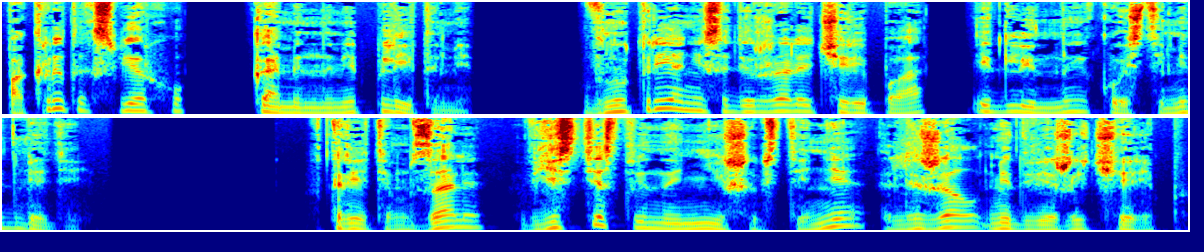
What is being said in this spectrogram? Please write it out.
покрытых сверху каменными плитами. Внутри они содержали черепа и длинные кости медведей. В третьем зале, в естественной нише в стене, лежал медвежий череп,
